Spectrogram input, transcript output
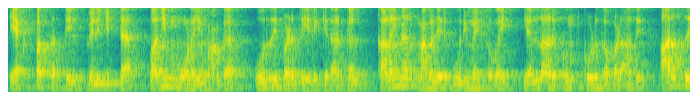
எக்ஸ் பக்கத்தில் வெளியிட்ட பதிவு மூலயமாக உறுதிப்படுத்தி இருக்கிறார்கள் கலைஞர் மகளிர் உரிமை தொகை எல்லாருக்கும் கொடுக்கப்படாது. அரசு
